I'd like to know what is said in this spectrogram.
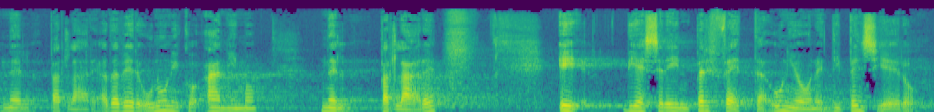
nel parlare, ad avere un unico animo nel parlare e di essere in perfetta unione di pensiero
